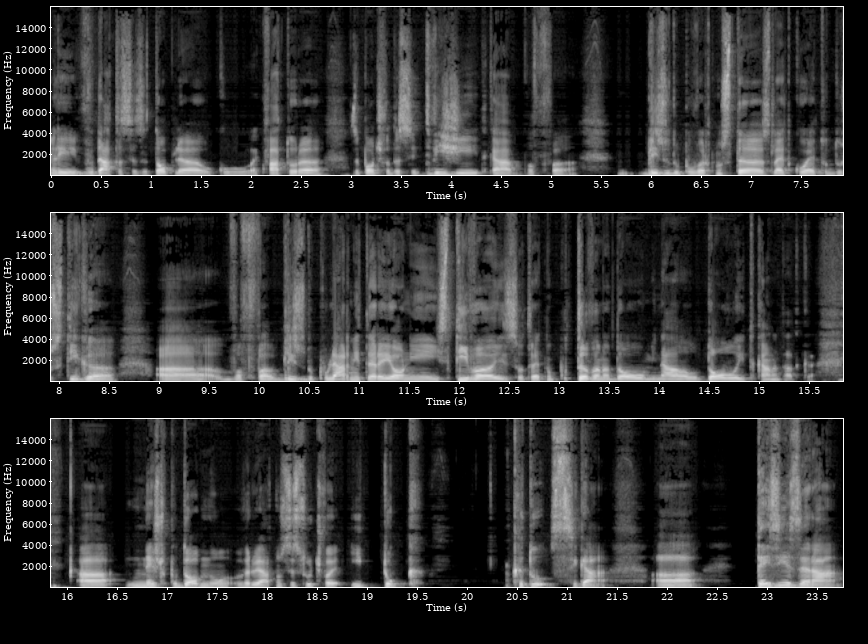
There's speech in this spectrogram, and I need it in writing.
Нали, водата се затопля около екватора, започва да се движи така в, а, близо до повърхността, след което достига а, в а, близо до полярните райони, изтива и съответно потъва надолу, минава отдолу и така нататък. А, нещо подобно, вероятно, се случва и тук. Като сега а, тези езера,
